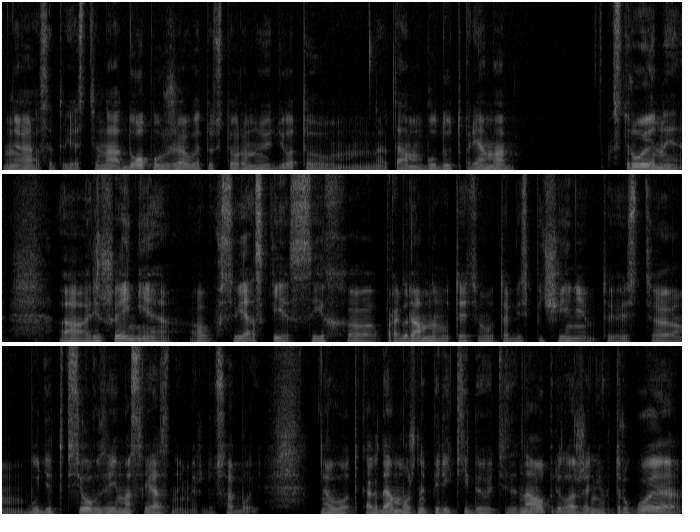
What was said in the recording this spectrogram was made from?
э, соответственно, Adobe уже в эту сторону идет. Там будут прямо встроенные а, решения а, в связке с их а, программным вот этим вот обеспечением. То есть будет все взаимосвязано между собой. Вот, когда можно перекидывать из одного приложения в другое,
